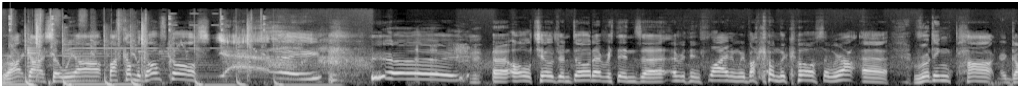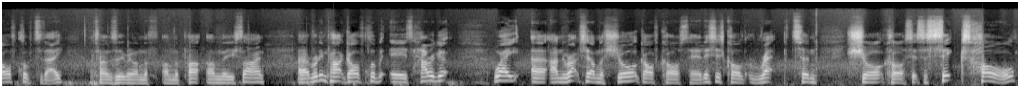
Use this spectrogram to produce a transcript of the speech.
Right, guys, so we are back on the golf course. Yay! Yay! Uh, all children done. Everything's uh, everything's flying, and we're back on the course. So we're at uh, Rudding Park Golf Club today. I'm trying to zoom in on the on the on the sign. Uh, Rudding Park Golf Club is Harrogate Way, uh, and we're actually on the short golf course here. This is called Repton Short Course. It's a six-hole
